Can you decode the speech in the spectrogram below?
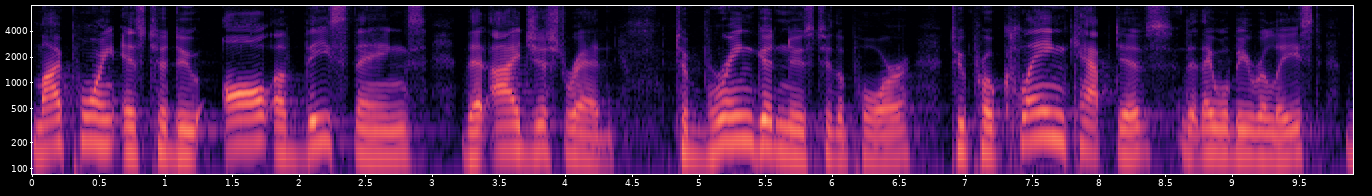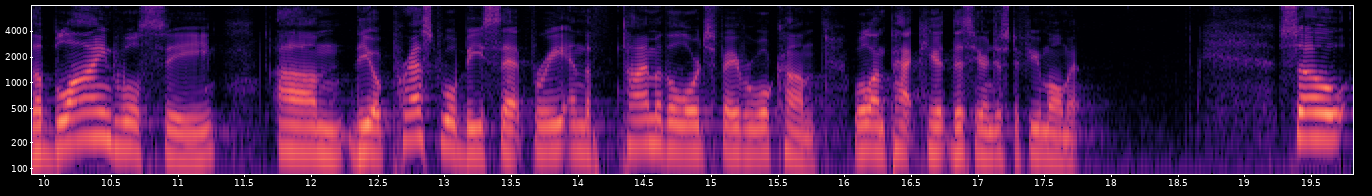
My point is to do all of these things that I just read to bring good news to the poor, to proclaim captives that they will be released, the blind will see, um, the oppressed will be set free, and the time of the Lord's favor will come. We'll unpack here, this here in just a few moments. So,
